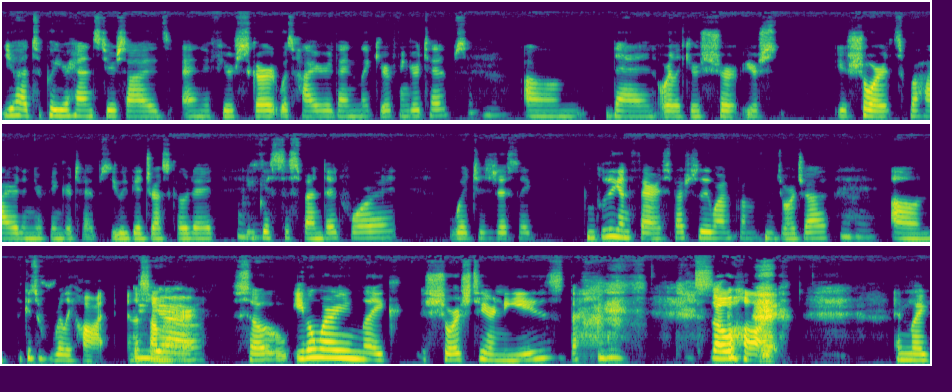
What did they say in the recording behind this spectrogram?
you had to put your hands to your sides, and if your skirt was higher than like your fingertips, um, then or like your shirt, your your shorts were higher than your fingertips, you would get dress coded. You get suspended for it, which is just like completely unfair, especially when I'm from, from Georgia. Um, it gets really hot in the summer. Yeah. So even wearing like shorts to your knees, so hot. And like,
